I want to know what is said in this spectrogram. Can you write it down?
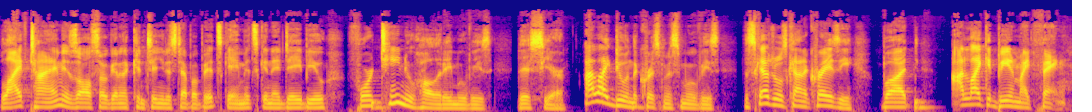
Lifetime is also going to continue to step up its game. It's going to debut 14 new holiday movies this year. I like doing the Christmas movies. The schedule is kind of crazy, but I like it being my thing,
